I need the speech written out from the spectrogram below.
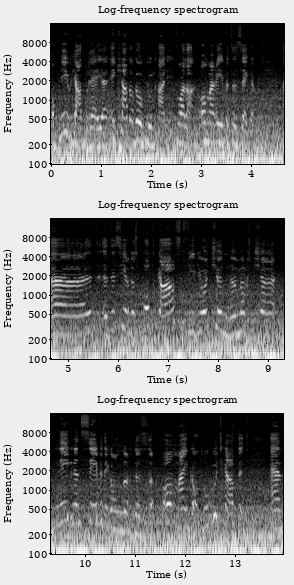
opnieuw gaat breien. Ik ga dat ook doen, Annie. Voilà, om maar even te zeggen. Eh, het, is hier dus podcast, videootje, nummertje 79 ondertussen. Oh my god, hoe goed gaat dit? En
